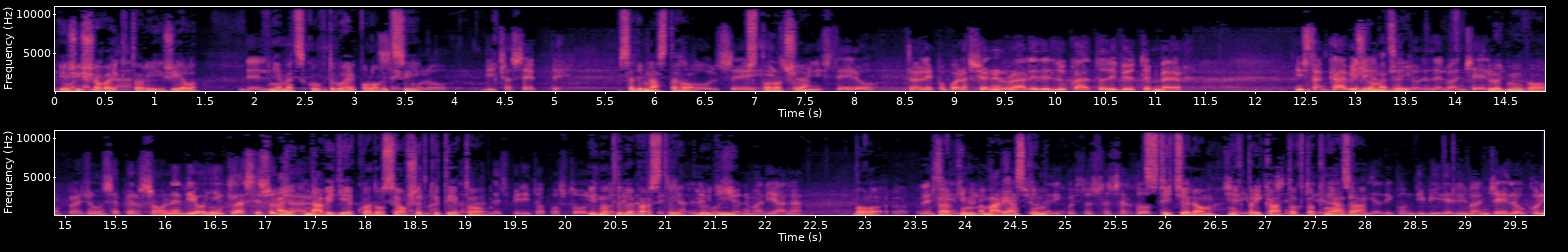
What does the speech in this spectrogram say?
Ježišovej, ktorý žil v Nemecku v druhej polovici 17. storočia. Žil medzi ľuďmi vo, aj na vidieku a dosiahol všetky tieto jednotlivé vrstvy ľudí bol veľkým marianským ctiteľom. Nech príklad tohto kniaza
